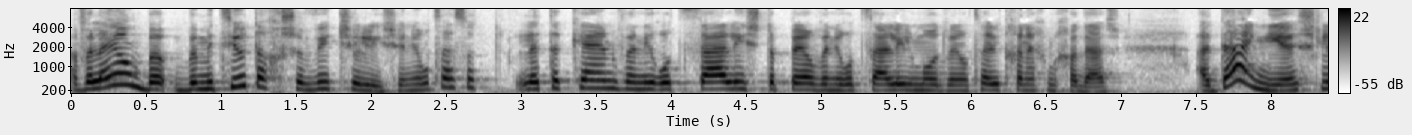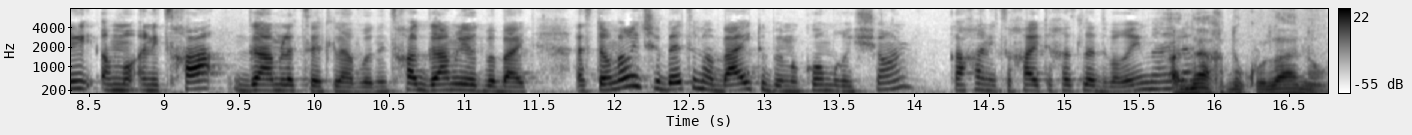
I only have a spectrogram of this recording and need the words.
אבל היום, במציאות העכשווית שלי, שאני רוצה לעשות, לתקן, ואני רוצה להשתפר, ואני רוצה ללמוד, ואני רוצה להתחנך מחדש, עדיין יש לי, אני צריכה גם לצאת לעבוד, אני צריכה גם להיות בבית. אז אתה אומר לי שבעצם הבית הוא במקום ראשון? ככה אני צריכה להתייחס לדברים האלה? אנחנו כולנו,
